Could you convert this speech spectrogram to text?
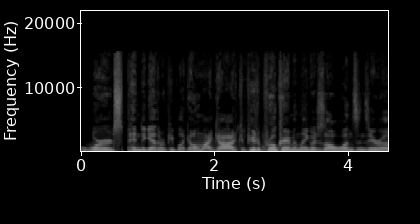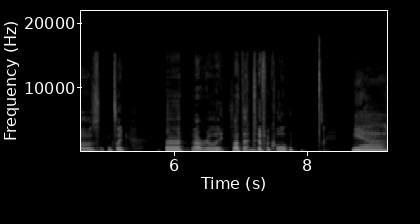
words pinned together where people like oh my god computer programming language is all ones and zeros it's like uh not really it's not that difficult Yeah,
